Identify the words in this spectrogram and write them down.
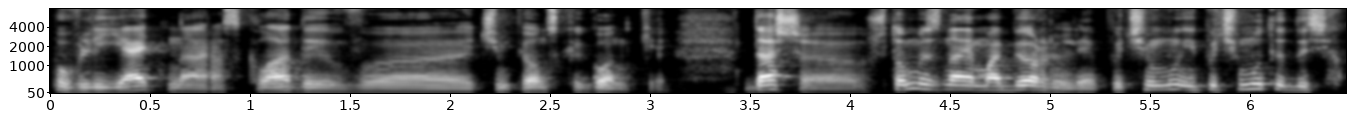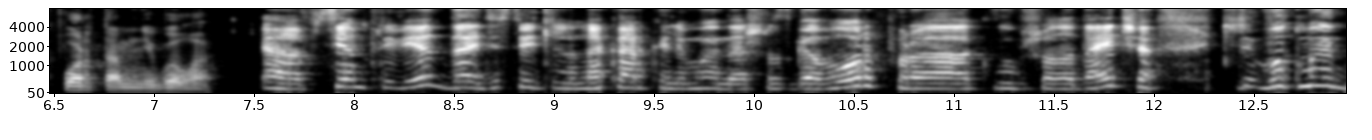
повлиять на расклады в чемпионской гонке. Даша, что мы знаем о Бернли? Почему и почему ты до сих пор там не была? А, всем привет! Да, действительно, накаркали мы наш разговор про клуб Шона Дайча. Вот мы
